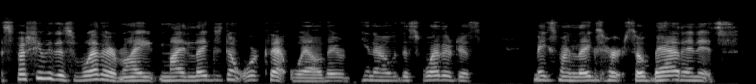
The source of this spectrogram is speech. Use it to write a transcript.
especially with this weather, my, my legs don't work that well. They're, you know, this weather just makes my legs hurt so bad. And it's,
